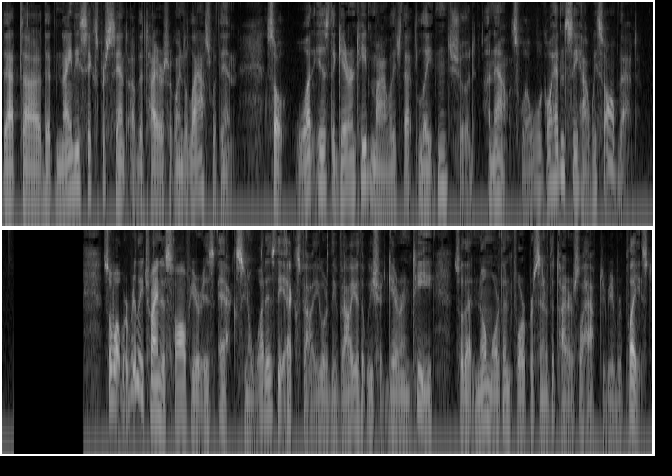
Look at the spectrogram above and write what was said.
that uh, that 96% of the tires are going to last within. So what is the guaranteed mileage that Layton should announce? Well, we'll go ahead and see how we solve that. So what we're really trying to solve here is x. You know, what is the x value or the value that we should guarantee so that no more than 4% of the tires will have to be replaced.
